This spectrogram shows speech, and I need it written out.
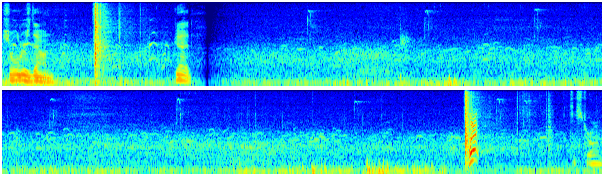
shoulders down. Good. It's a strong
